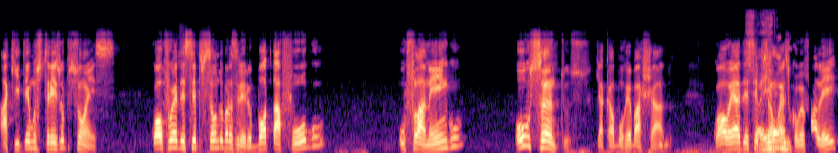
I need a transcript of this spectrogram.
Aqui temos três opções. Qual foi a decepção do brasileiro? Botafogo, o Flamengo ou o Santos, que acabou rebaixado. Qual é a decepção? É... Mas, como eu falei,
